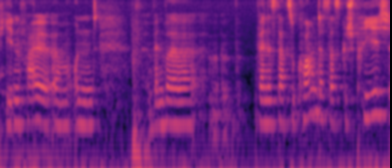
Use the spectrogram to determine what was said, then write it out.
jeden Fall. Ähm, und wenn, wir, wenn es dazu kommt, dass das Gespräch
